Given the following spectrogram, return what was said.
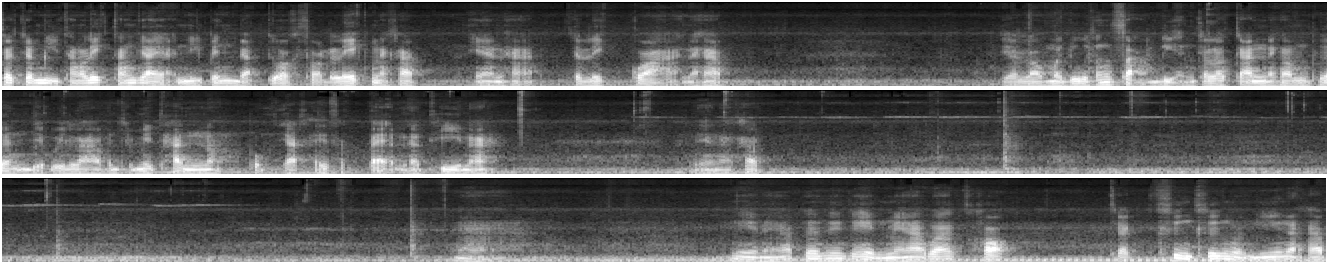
ก็จะมีทั้งเล็กทั้งใหญ่ อันนี้เป็นแบบตัวอักษรเล็กนะครับ เนี่ยนะฮะจะเล็กกว่านะครับ เดี๋ยวเรามาดูทั้งสามเหรียญก็แล้วกันนะครับ เพื่อนเดี๋ยวเวลามันจะไม่ทันเนาะผมอยากให้สักแปดนาทีนะเนี่ยนะครับนี่นะครับเพื่อนๆจะเห็นไหมครับว่าขอบจะครึ่งครึ่งแบบนี้นะครับ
